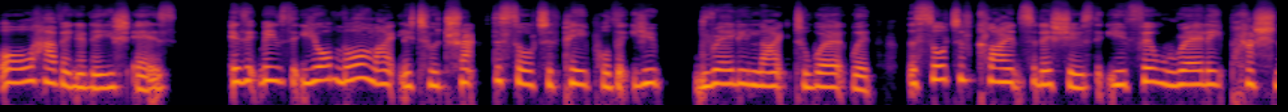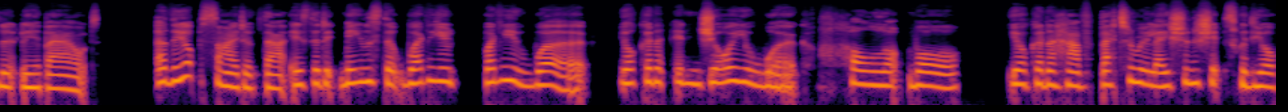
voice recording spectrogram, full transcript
all having a niche is, is it means that you're more likely to attract the sort of people that you really like to work with, the sort of clients and issues that you feel really passionately about. And the upside of that is that it means that when you, when you work, you're going to enjoy your work a whole lot more. You're going to have better relationships with your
